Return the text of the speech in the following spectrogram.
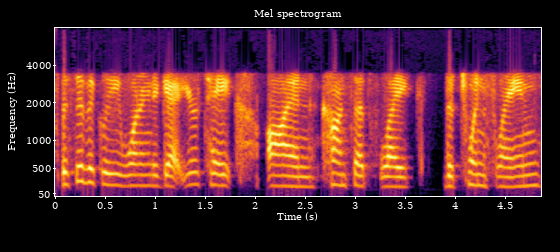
specifically wanting to get your take on concepts like the twin flames,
